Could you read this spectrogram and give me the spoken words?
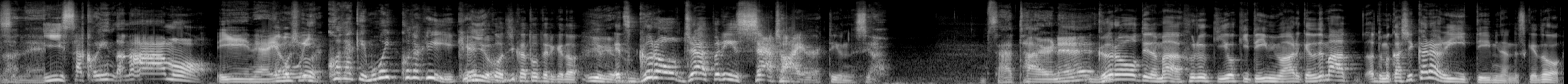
そうだね。いい作品だなぁもう。いいね。いう一個だけ、もう一個だけいい結構時間取ってるけど、いいよいいよ。It's good old Japanese satire って言うんですよ。サタイルね。good old っていうのはまあ古き良きって意味もあるけど、で、まあ、あと昔からいいっていう意味なんですけど、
